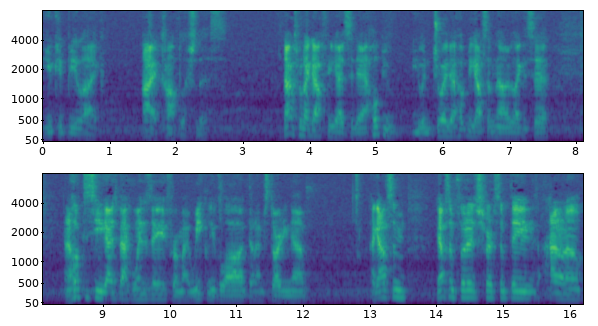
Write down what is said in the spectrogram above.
you could be like, I accomplished this. That's what I got for you guys today. I hope you you enjoyed it. I hope you got something out of it, like I said. And I hope to see you guys back Wednesday for my weekly vlog that I'm starting up. I got some got some footage for some things. I don't know.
